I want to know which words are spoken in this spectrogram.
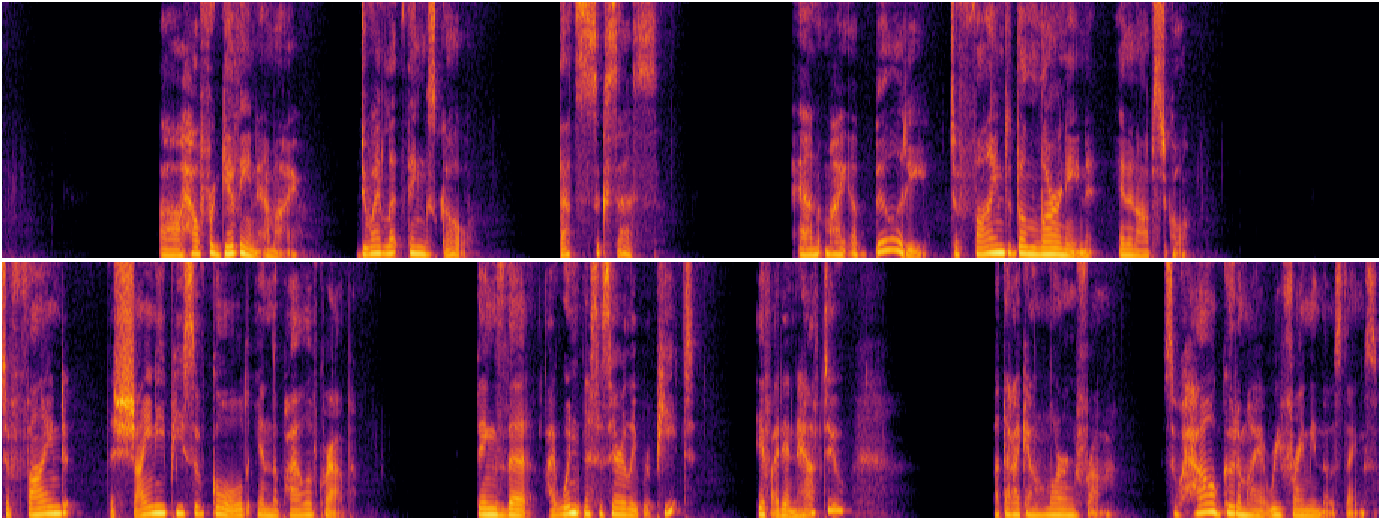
Uh, how forgiving am I? Do I let things go? That's success. And my ability to find the learning in an obstacle, to find the shiny piece of gold in the pile of crap, things that I wouldn't necessarily repeat if I didn't have to, but that I can learn from. So, how good am I at reframing those things?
